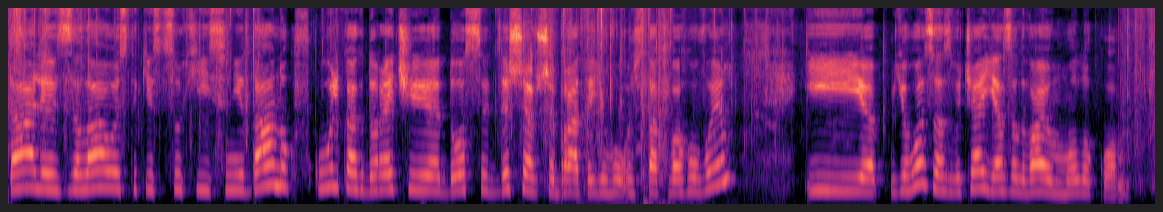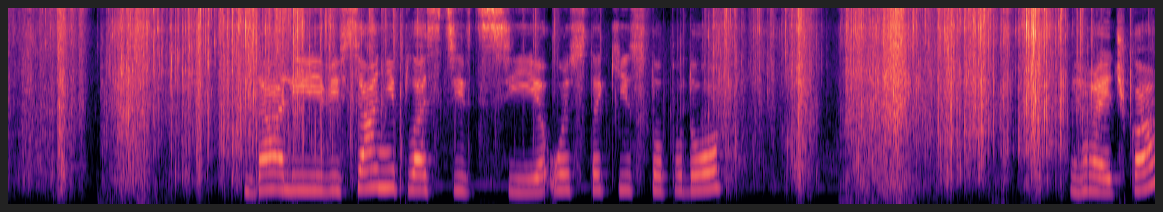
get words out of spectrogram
Далі взяла ось такий сухий сніданок в кульках. До речі, досить дешевше брати його ось так ваговим. І його зазвичай я заливаю молоком. Далі вівсяні пластівці, ось такі стопудо. Гречка.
